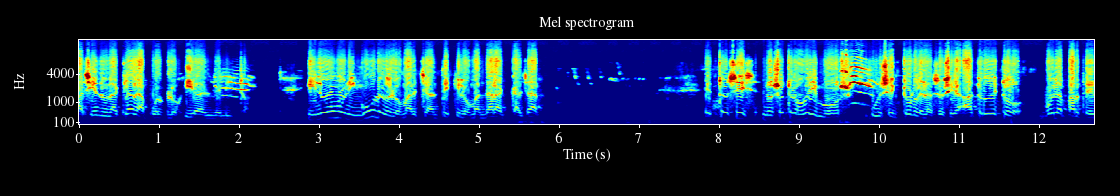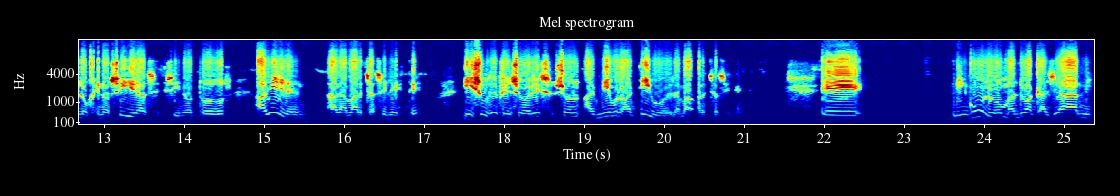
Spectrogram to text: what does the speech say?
haciendo una clara apología del delito. Y no hubo ninguno de los marchantes que los mandara a callar. Entonces, nosotros vemos un sector de la sociedad, a todo esto, buena parte de los genocidas, si no todos, adhieren a la Marcha Celeste y sus defensores son miembros activos de la Marcha Celeste. Eh, ninguno mandó a callar ni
